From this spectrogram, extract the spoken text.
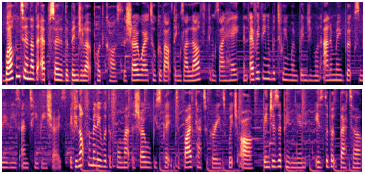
Welcome to another episode of the Binge Alert podcast, the show where I talk about things I love, things I hate, and everything in between when binging on anime, books, movies, and TV shows. If you're not familiar with the format, the show will be split into five categories, which are Binge's opinion, is the book better,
